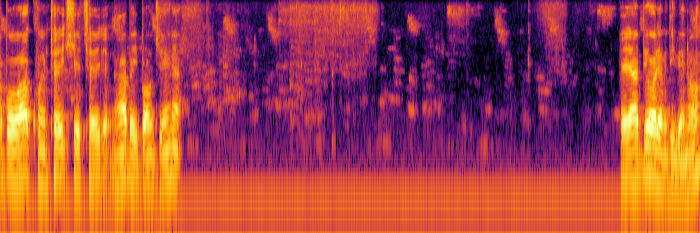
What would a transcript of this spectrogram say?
အပေါ်ကခွန်ထိတ်ရှစ်ထိတ်တဲ့ငါးပိတ်ပေါင်းခြင်းနဲ့ဘယ်ဟာပြောရတယ်မသိပြန်နော်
